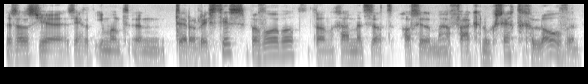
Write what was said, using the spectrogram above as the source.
Dus als je zegt dat iemand een terrorist is, bijvoorbeeld, dan gaan mensen dat, als je dat maar vaak genoeg zegt, geloven.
